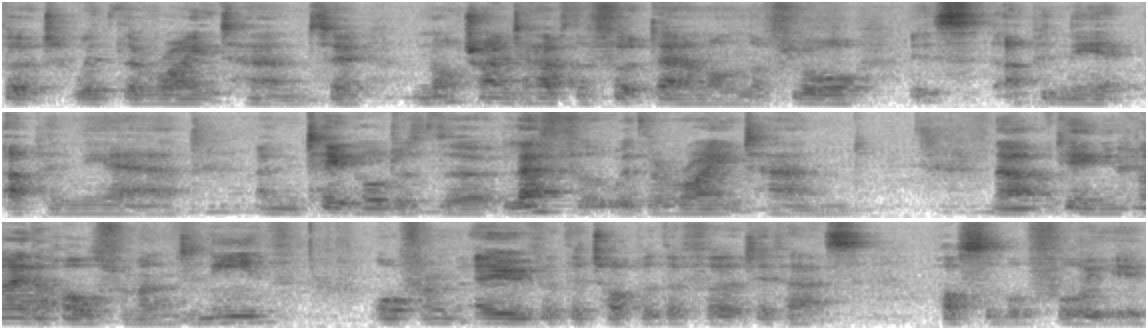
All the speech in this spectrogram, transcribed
foot with the right hand. So I'm not trying to have the foot down on the floor, it's up in the up in the air. And take hold of the left foot with the right hand. Now again you can either hold from underneath or from over the top of the foot if that's possible for you.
